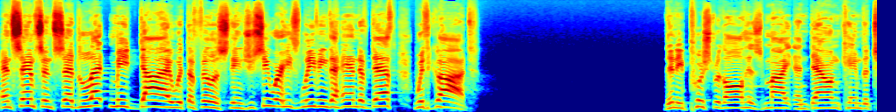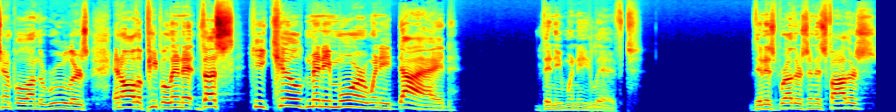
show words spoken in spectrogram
And Samson said, Let me die with the Philistines. You see where he's leaving the hand of death with God. Then he pushed with all his might, and down came the temple on the rulers and all the people in it. Thus he killed many more when he died than he when he lived. Then his brothers and his father's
